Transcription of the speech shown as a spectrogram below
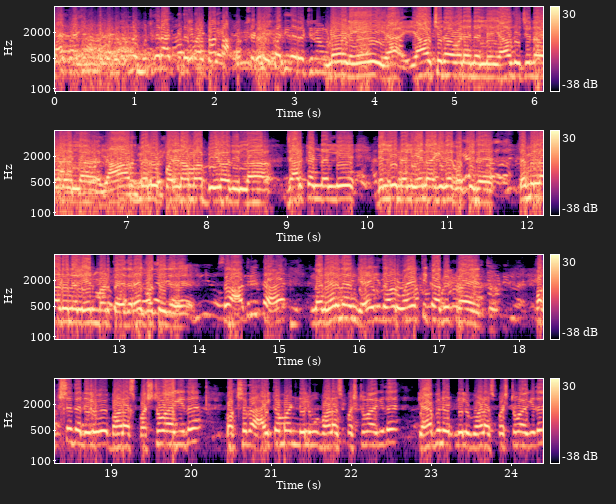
ಯಾಕೆ ರಾಜೀನಾಮೆ ಮುಜುಗರ ಆಗ್ತಿದೆ ಪಾರ್ಟಿಗೆ. ಚುನಾವಣೆ. ನೋಡಿ ಯಾವ ಚುನಾವಣೆನಲ್ಲಿ ಯಾವ್ದು ಚುನಾವಣೆ ಇಲ್ಲ ಯಾರ ಮೇಲೂ ಪರಿಣಾಮ ಬೀಳೋದಿಲ್ಲ. ಜಾರ್ಖಂಡ್ನಲ್ಲಿ ಡೆಲ್ಲಿನಲ್ಲಿ ಏನಾಗಿದೆ ಗೊತ್ತಿದೆ. ತಮಿಳುನಾಡಿನಲ್ಲಿ ಏನ್ ಮಾಡ್ತಾ ಇದಾರೆ ಗೊತ್ತಿದೆ. ಸೊ ಆದ್ರಿಂದ ನಾನು ಹೇಳ್ದಂಗೆ ಇದು ಅವ್ರ ವೈಯಕ್ತಿಕ ಅಭಿಪ್ರಾಯ ಇತ್ತು. ಪಕ್ಷದ ನಿಲುವು ಬಹಳ ಸ್ಪಷ್ಟವಾಗಿದೆ. ಪಕ್ಷದ ಹೈಕಮಾಂಡ್ ನಿಲುವು ಬಹಳ ಸ್ಪಷ್ಟವಾಗಿದೆ. ಕ್ಯಾಬಿನೆಟ್ ನಿಲುವು ಬಹಳ ಸ್ಪಷ್ಟವಾಗಿದೆ.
